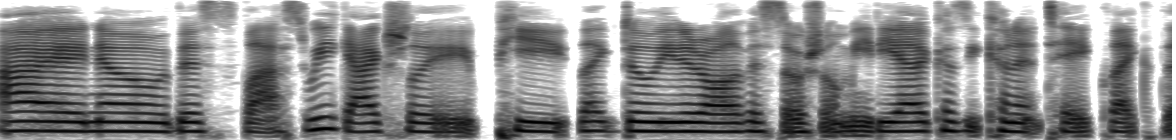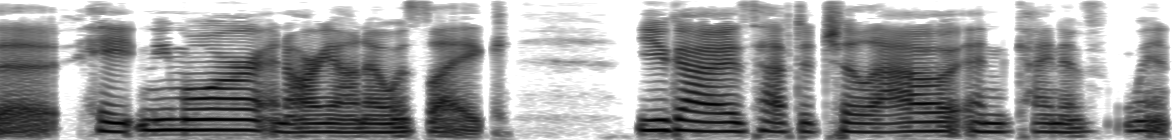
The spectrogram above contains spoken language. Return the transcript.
I know this last week actually Pete like deleted all of his social media because he couldn't take like the hate anymore and Ariana was like you guys have to chill out and kind of went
